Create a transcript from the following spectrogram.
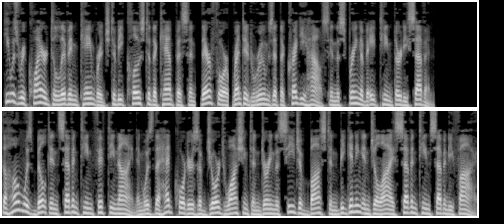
He was required to live in Cambridge to be close to the campus and, therefore, rented rooms at the Craigie House in the spring of 1837. The home was built in 1759 and was the headquarters of George Washington during the Siege of Boston beginning in July 1775.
